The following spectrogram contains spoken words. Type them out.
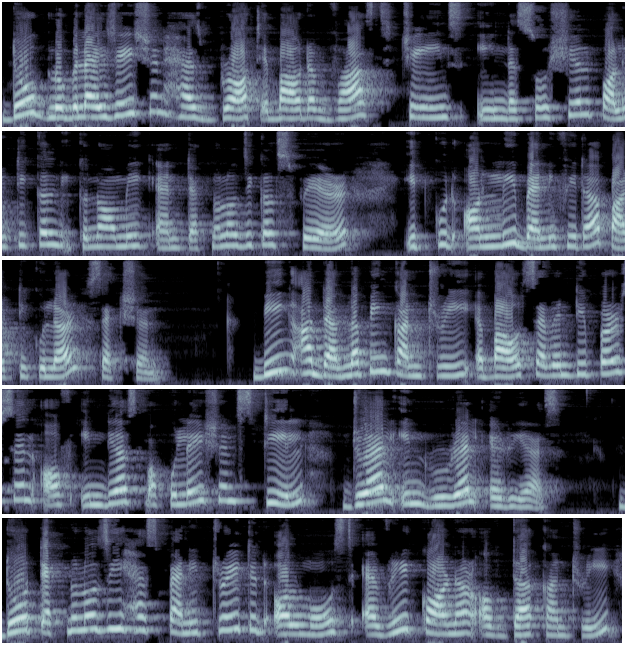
Though globalization has brought about a vast change in the social, political, economic and technological sphere, it could only benefit a particular section. Being a developing country, about 70% of India's population still dwell in rural areas. Though technology has penetrated almost every corner of the country,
